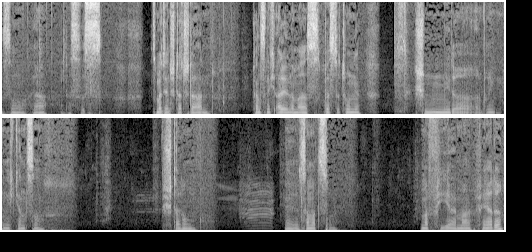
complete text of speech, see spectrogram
So, ja, das ist, das mit den Stadtstaaten. Kannst nicht allen immer das Beste tun hier. Schmiede bringt mir nicht ganz so. Die Stallung. Jetzt haben wir zwei. Mal vier, einmal Pferde.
